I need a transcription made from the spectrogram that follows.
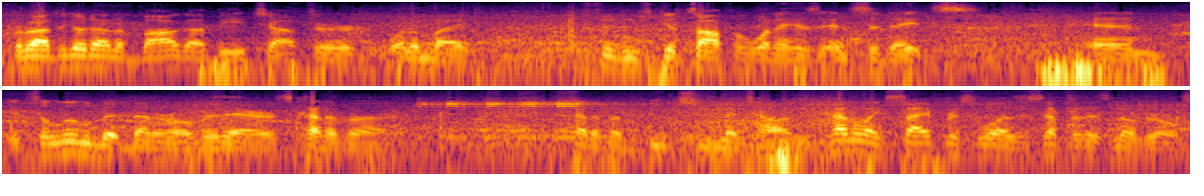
We're about to go down to Baga Beach after one of my students gets off of one of his Insta dates. And it's a little bit better over there. It's kind of a kind of a beachy mentality. Kind of like Cyprus was, except for there's no girls.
